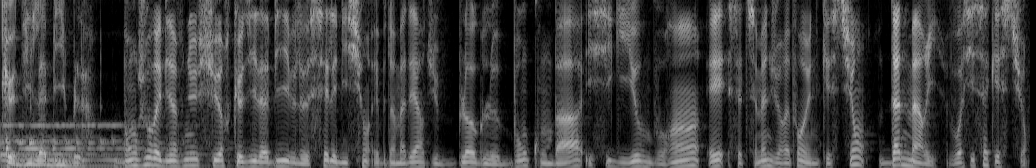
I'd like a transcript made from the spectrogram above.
Que dit la Bible Bonjour et bienvenue sur Que dit la Bible, c'est l'émission hebdomadaire du blog Le Bon Combat. Ici Guillaume Bourrin et cette semaine je réponds à une question d'Anne-Marie. Voici sa question.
